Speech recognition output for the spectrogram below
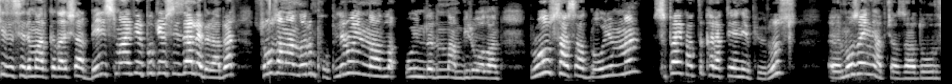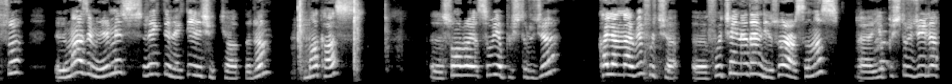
Herkese selam arkadaşlar. Ben İsmail ve bugün sizlerle beraber son zamanların popüler oyunlarından biri olan Brawl Stars adlı oyunun Spike adlı karakterini yapıyoruz. E, mozaiğini yapacağız daha doğrusu. E, malzemelerimiz renkli renkli ilişik kağıtlarım, makas, e, sonra sıvı yapıştırıcı, kalemler ve fırça. E, fırçayı neden diye sorarsanız e, yapıştırıcıyla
